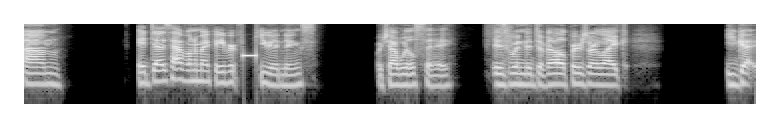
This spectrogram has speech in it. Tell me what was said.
Um, it does have one of my favorite "f- you endings, which I will say is when the developers are like, you got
